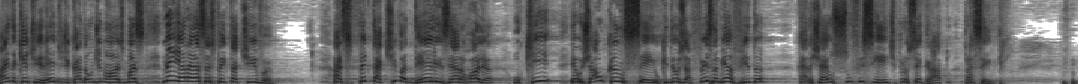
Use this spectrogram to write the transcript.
ainda que é direito de cada um de nós, mas nem era essa a expectativa. A expectativa deles era: olha, o que eu já alcancei, o que Deus já fez na minha vida, cara, já é o suficiente para eu ser grato para sempre.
